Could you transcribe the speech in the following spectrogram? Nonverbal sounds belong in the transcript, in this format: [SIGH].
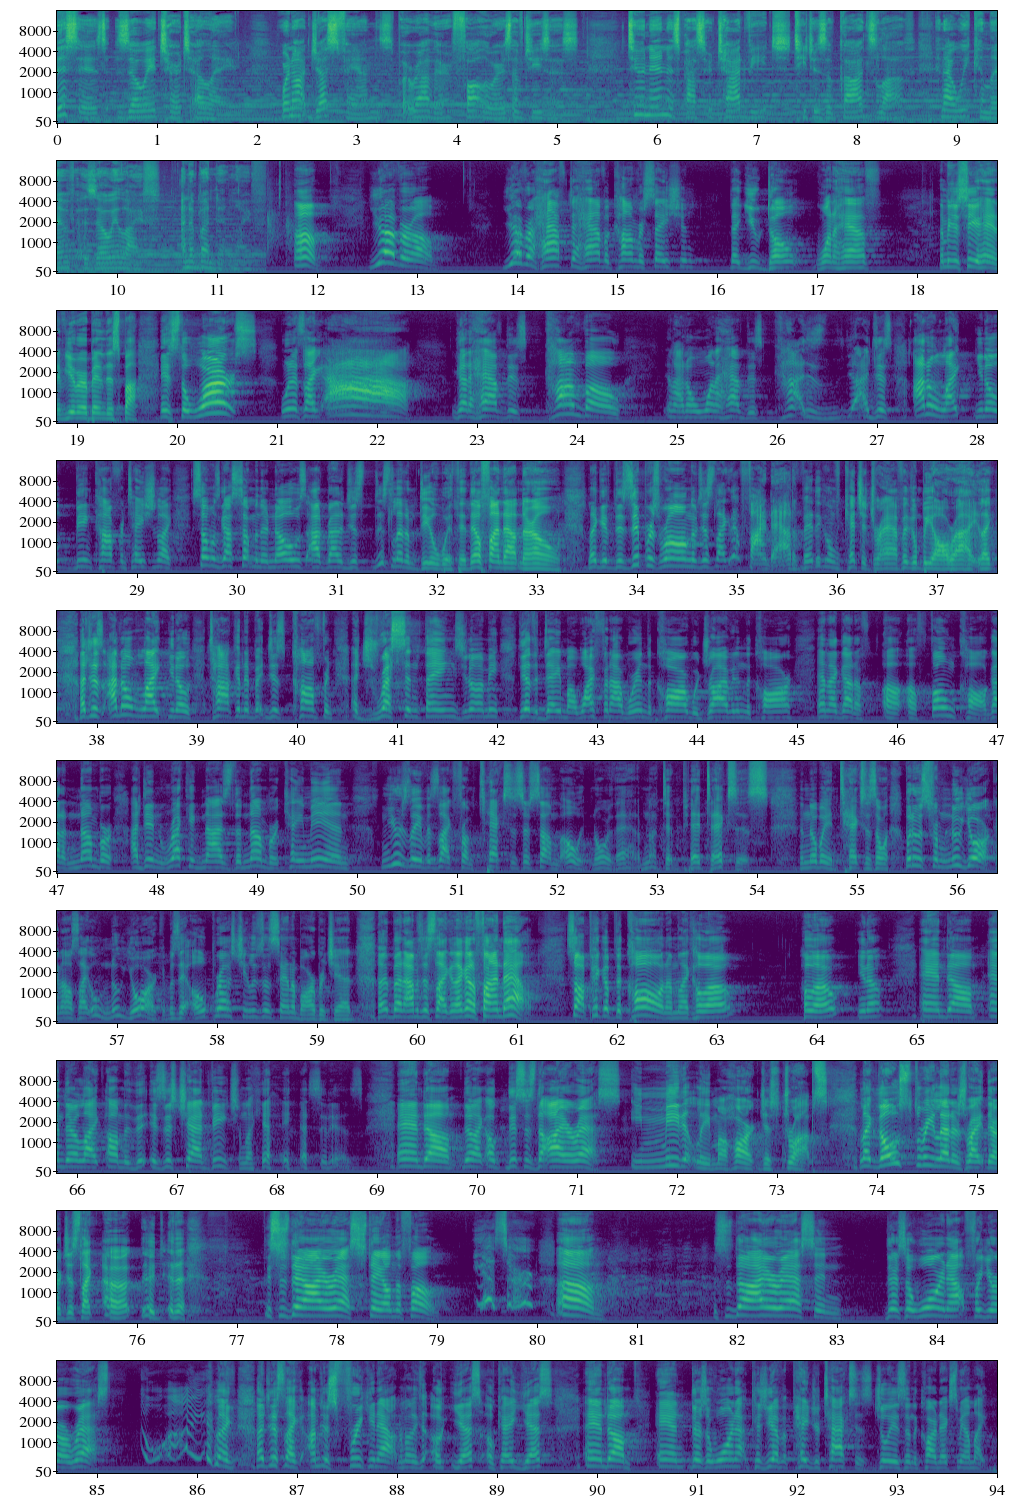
This is Zoe Church LA. We're not just fans, but rather followers of Jesus. Tune in as Pastor Chad Veach teaches of God's love and how we can live a Zoe life, an abundant life. Um, you ever um, you ever have to have a conversation that you don't want to have? Let me just see your hand if you've ever been in this spot. It's the worst when it's like, ah, you got to have this convo, and I don't want to have this. Con- I just, I don't like, you know, being confrontational. Like someone's got something in their nose, I'd rather just, just let them deal with it. They'll find out on their own. Like if the zipper's wrong, I'm just like, they'll find out of it. They're gonna catch a draft. It's gonna be all right. Like I just, I don't like, you know, talking about just confront, addressing things. You know what I mean? The other day, my wife and I were in the car. We're driving in the car, and I got a, a, a phone call. Got a number. I didn't recognize the number. Came in. Usually, if it's like from Texas or something, oh, ignore that. I'm not te- Texas, and nobody in Texas. But it was from New York, and I was like, oh, New York. It was it Oprah? She lives in Santa Barbara, Chad. Uh, But I was just like, I got to find out. So I pick up the call, and I'm like, hello, hello, you know, and um, and they're like, um, is this Chad Veach? I'm like, [LAUGHS] yeah, yes, it is. And um, they're like, oh, this is the IRS. Immediately, my heart just drops. Like those three letters right there, just like, uh, uh, uh, this is the IRS. Stay on the phone. Sir. Um, this is the IRS, and there's a warrant out for your arrest. Why? [LAUGHS] Like I just like I'm just freaking out. I'm like, oh, yes, okay, yes, and um, and there's a warrant out because you haven't paid your taxes. Julia's in the car next to me. I'm like,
